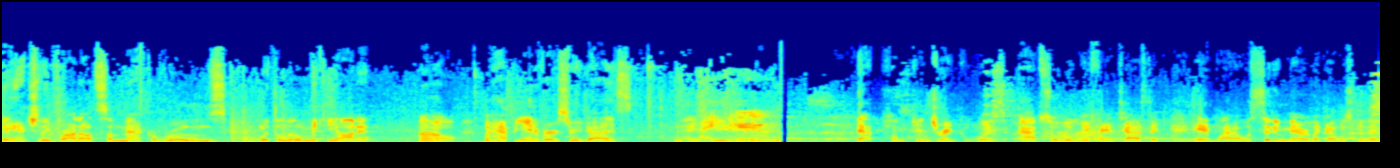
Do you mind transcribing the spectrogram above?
they actually brought out some macaroons with a little Mickey on it. Oh, well, happy anniversary, guys. Thank you. That pumpkin drink was absolutely fantastic. And while I was sitting there, like I was gonna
